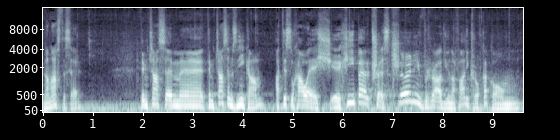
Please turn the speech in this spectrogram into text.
Namaste, ser. Tymczasem, e, tymczasem znikam, a Ty słuchałeś e, hiperprzestrzeni w radiu na fali.com.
